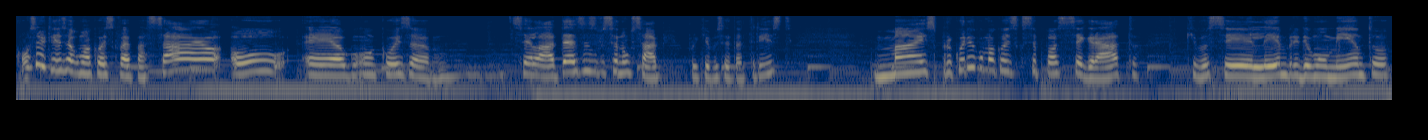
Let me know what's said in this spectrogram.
com certeza é alguma coisa que vai passar ou é alguma coisa, sei lá, até às vezes você não sabe porque você tá triste, mas procure alguma coisa que você possa ser grato, que você lembre de um momento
